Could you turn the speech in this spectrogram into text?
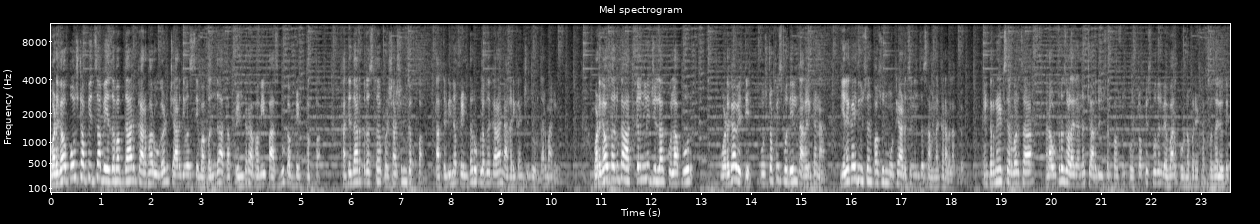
वडगाव पोस्ट ऑफिसचा बेजबाबदार कारभार उघड चार दिवस सेवा बंद आता प्रिंटर अभावी पासबुक अपडेट ठप्प. खातेदार त्रस्त प्रशासन गप्पा. तातडीनं प्रिंटर उपलब्ध करा नागरिकांची जोरदार मागणी. वडगाव तालुका हातकलंगली जिल्हा कोल्हापूर वडगाव येथील पोस्ट ऑफिसमधील नागरिकांना गेल्या काही दिवसांपासून मोठ्या अडचणींचा सामना करावा लागतोय. इंटरनेट सर्व्हरचा राऊटर जळाल्यानं चार दिवसांपासून पोस्ट ऑफिसमधील व्यवहार पूर्णपणे ठप्प झाले होते.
